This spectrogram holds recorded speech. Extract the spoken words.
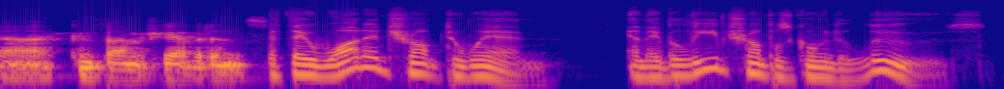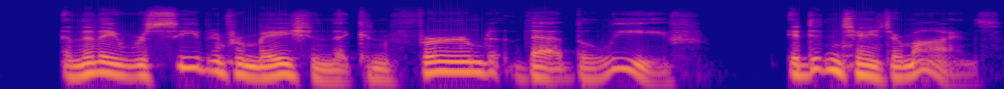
uh, confirmatory evidence. If they wanted Trump to win and they believed Trump was going to lose, and then they received information that confirmed that belief, it didn't change their minds.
